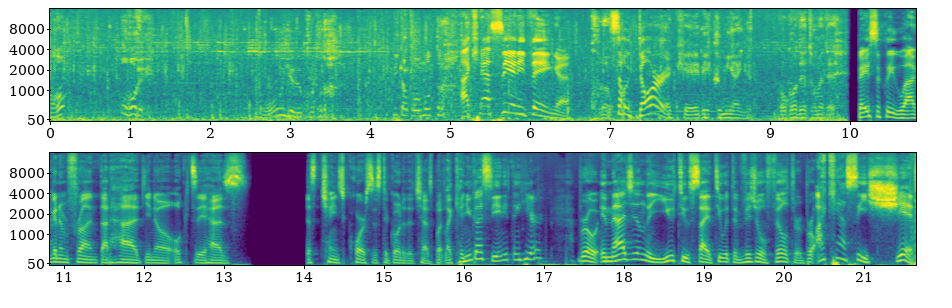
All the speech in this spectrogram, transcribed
はおいどういうことだ見たと思ったら I can't see anything. It's so dark. 警備組合にここで止めて basically wagon in front that had, you know, Okitsu has just changed courses to go to the chest. But like, can you guys see anything here? Bro, imagine the YouTube side too with the visual filter. Bro, I can't see shit.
